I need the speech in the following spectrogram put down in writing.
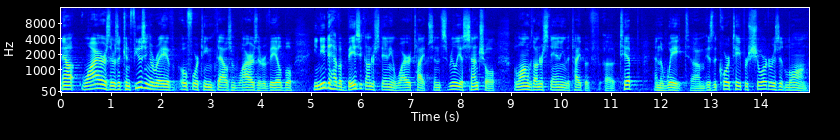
Now, wires, there's a confusing array of oh, 14,000 wires that are available. You need to have a basic understanding of wire types, and it's really essential, along with understanding the type of uh, tip and the weight. Um, is the core taper short or is it long?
